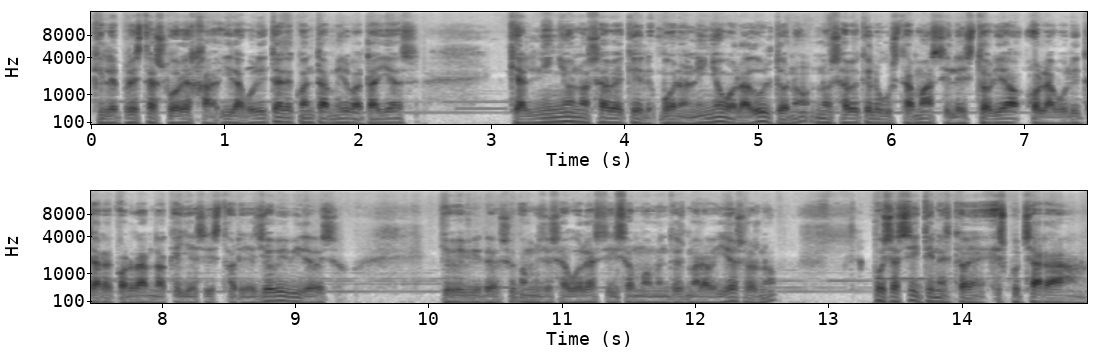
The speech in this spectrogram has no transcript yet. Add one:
Que le presta su oreja y la abuelita le cuenta mil batallas que al niño no sabe que, bueno, el niño o el adulto, ¿no? No sabe que le gusta más si la historia o la abuelita recordando aquellas historias. Yo he vivido eso. Yo he vivido eso con mis abuelas y son momentos maravillosos, ¿no? Pues así tienes que escuchar a,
